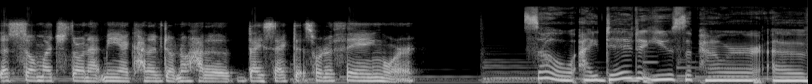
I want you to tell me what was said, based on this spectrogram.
there's so much thrown at me. I kind of don't know how to dissect it, sort of thing, or. So, I did use the power of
